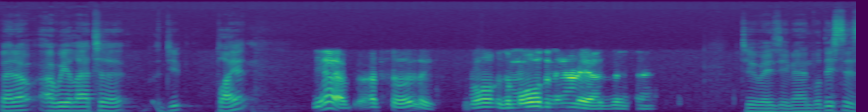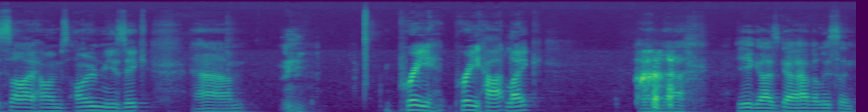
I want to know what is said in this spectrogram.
but are, are we allowed to do, play it? Yeah, absolutely. More the more the merrier, as they say. Too easy, man. Well, this is Sy Holmes' own music, um, pre pre Heart Lake, and uh, here you guys go. Have a listen.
